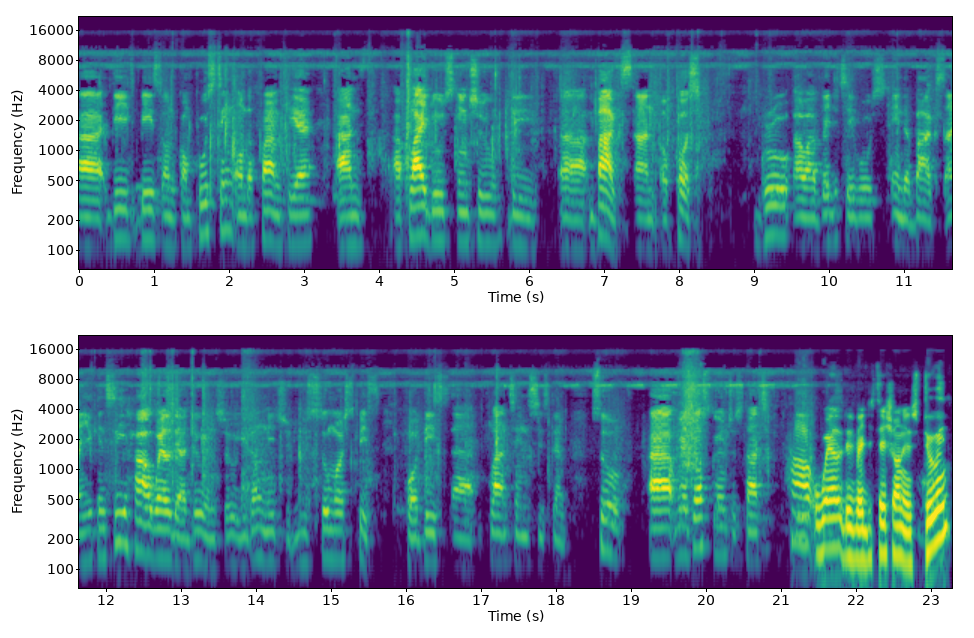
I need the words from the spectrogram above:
uh, did based on composting on the farm here and apply those into the uh, bags and of course grow our vegetables in the bags and you can see how well they are doing so you don't need to use so much space for this uh, planting system. So uh, we're just going to start how well the vegetation is doing.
